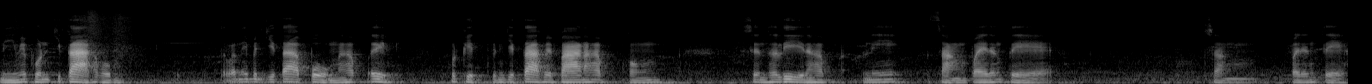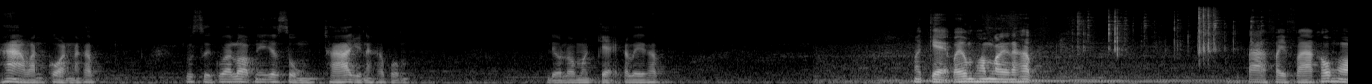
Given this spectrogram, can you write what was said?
หนีไม่พ้นกีตาร์ครับผม แต่วันนี้เป็นกีตาร์โปร่งนะครับ เอ้ยพูดผิดเป็นกีตาร์ไฟฟ้านะครับของเซนเทอรี่นะครับ อันนี้สั่งไปตั้งแต่สั่ง ไปตั้งแต่ห้าวันก่อนนะครับ รู้สึกว่ารอบนี้จะส่งช้าอยู่นะครับผม เดี๋ยวเรามาแกะกันเลยครับ มาแกะไปพร้อมๆกันเลยนะครับกีตาร์ไฟฟ้าเขาห่อ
